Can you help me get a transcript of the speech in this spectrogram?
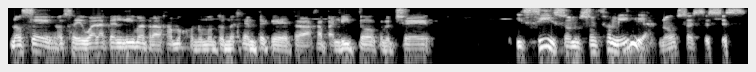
No sé, o sea, igual acá en Lima trabajamos con un montón de gente que trabaja palito, crochet. Y sí, son, son familias, ¿no? O sea, es, es, es,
